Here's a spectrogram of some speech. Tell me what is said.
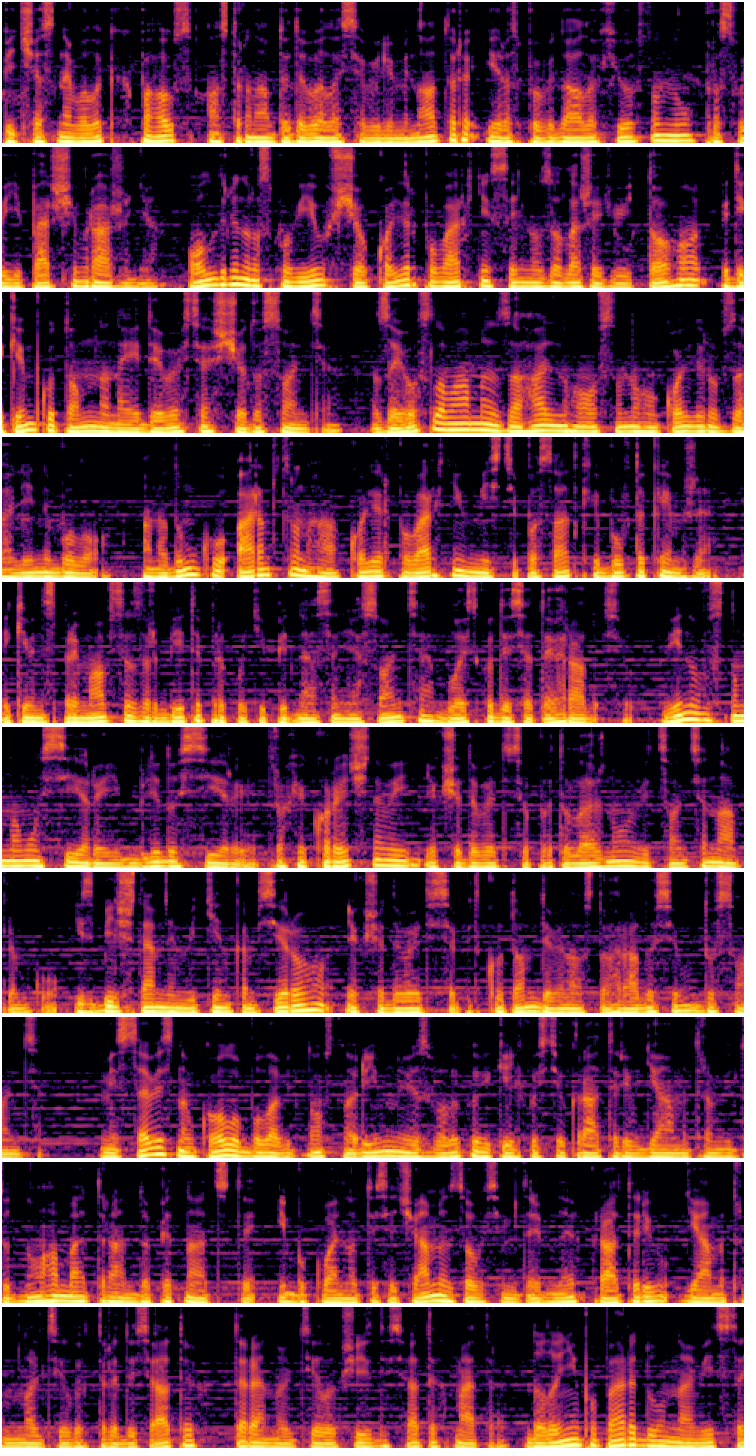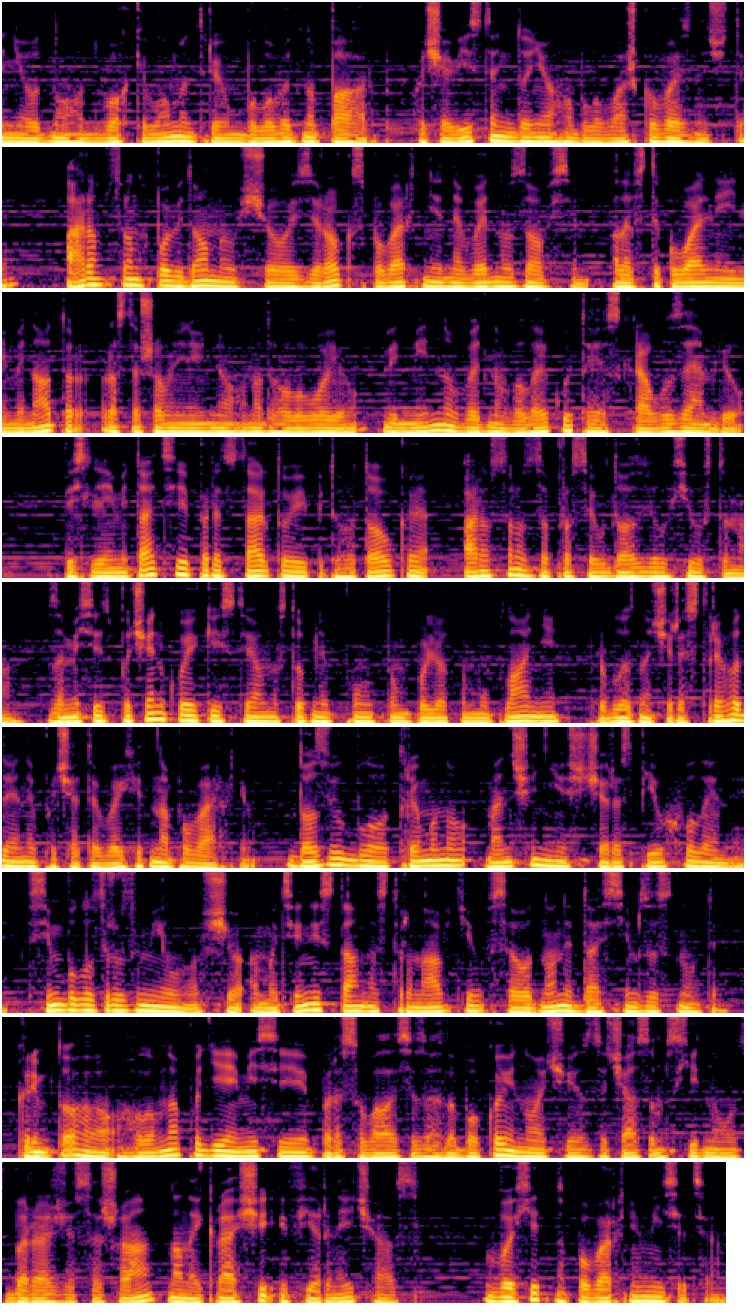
Під час невеликих пауз астронавти дивилися в ілюмінатори і розповідали Х'юстону про свої перші враження. Олдрін розповів, що колір поверхні сильно залежить від того, під яким кутом на неї дивився щодо сонця. За його словами, загального основного кольору взагалі не було. А на думку Армстронга, колір поверхні в місці посадки був таким же, який він сприймався з орбіти при куті піднесення сонця близько 10 градусів. Він в основному сірий, блідосірий, трохи коричневий, якщо дивитися в протилежному від сонця напрямку, і з більш темним відтінком сірого, якщо дивитися під кутом 90 градусів до сонця. Місцевість навколо була відносно рівною з великою кількістю кратерів діаметром від 1 метра до 15 і буквально тисячами зовсім дрібних кратерів діаметром 0,3-0,6 метра. Долині попереду на відстані 1-2 кілометрів було видно пагорб, хоча відстань до нього було важко визначити. Армстронг повідомив, що зірок з поверхні не видно зовсім, але встикувальний ілюмінатор, розташований у нього над головою, відмінно видно велику та яскраву землю. Після імітації передстартової підготовки Армстронг запросив дозвіл Х'юстона. За місяць починку, який стояв наступним пунктом у польотному плані, приблизно через 3 години почати вихід на поверхню. Дозвіл було отримано менше ніж через півхвилини. Всім було зрозуміло, що емоційний стан астронавтів все одно не дасть їм заснути. Крім того, головна подія місії пересувалася з глибокої ночі за часом східного узбережжя США на найкращий ефірний час. Вихід на поверхню місяця.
